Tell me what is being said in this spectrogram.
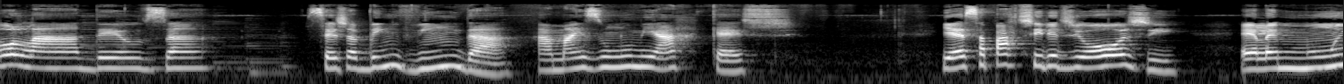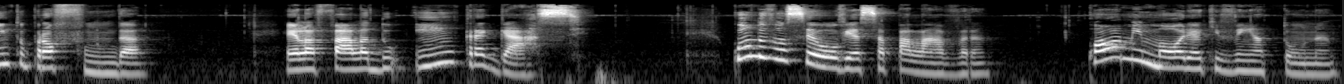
Olá, deusa! Seja bem-vinda a mais um Lumiar Cast. E essa partilha de hoje, ela é muito profunda. Ela fala do entregar-se. Quando você ouve essa palavra, qual a memória que vem à tona?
